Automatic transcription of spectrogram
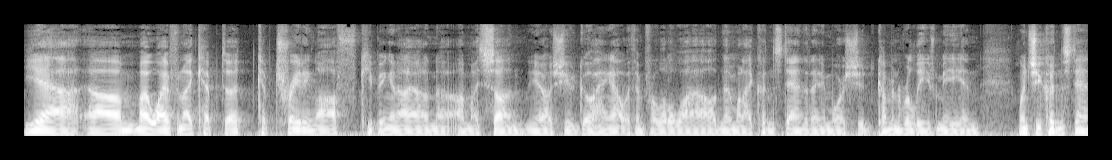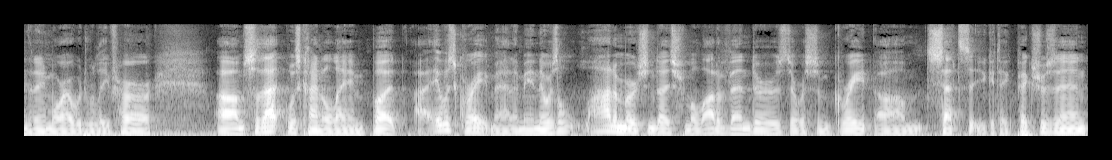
Yeah, um, my wife and I kept uh, kept trading off, keeping an eye on uh, on my son. You know, she would go hang out with him for a little while, and then when I couldn't stand it anymore, she'd come and relieve me. And when she couldn't stand it anymore, I would relieve her. Um, so that was kind of lame, but it was great, man. I mean, there was a lot of merchandise from a lot of vendors. There were some great um, sets that you could take pictures in.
